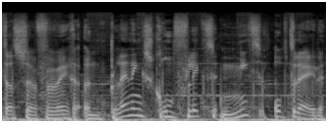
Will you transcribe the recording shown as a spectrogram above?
dat ze vanwege een planningsconflict niet optreden.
